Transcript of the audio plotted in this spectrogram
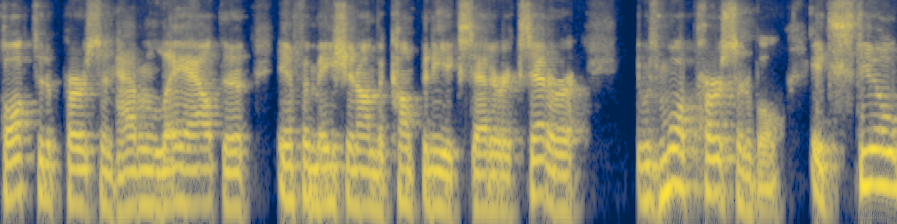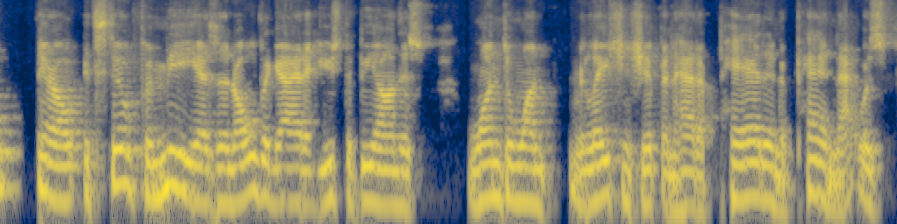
talk to the person, have them lay out the information on the company, et cetera, et cetera. It was more personable. It's still, you know, it's still for me as an older guy that used to be on this one-to-one relationship and had a pad and a pen. That was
